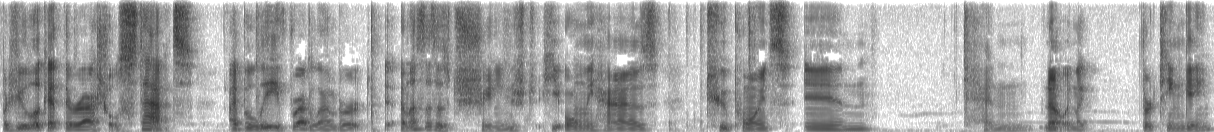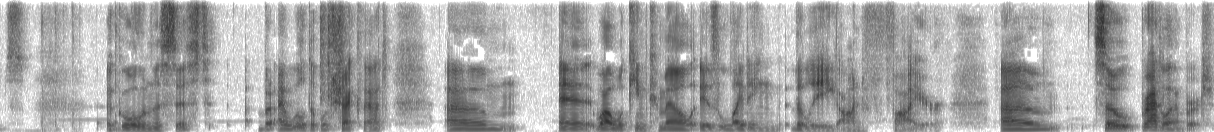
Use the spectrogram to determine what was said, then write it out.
But if you look at their actual stats, I believe Brad Lambert, unless this has changed, he only has two points in 10, no, in like 13 games, a goal and an assist, but I will double check that. Um, and while Joakim Kemell is lighting the league on fire. Um, so, Brad Lambert,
